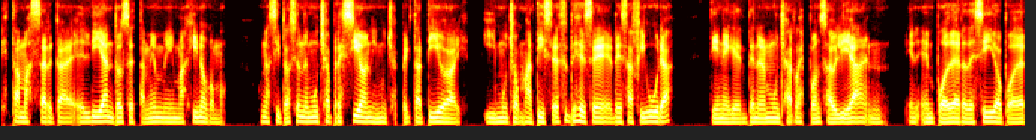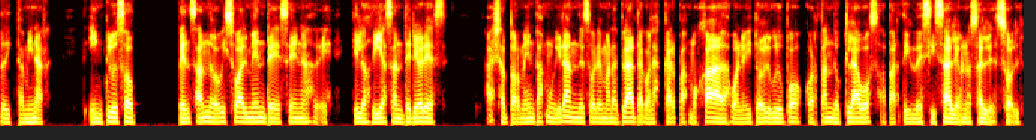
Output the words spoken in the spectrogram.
está más cerca el día, entonces también me imagino como una situación de mucha presión y mucha expectativa y, muchos matices de, ese, de esa figura. Tiene que tener mucha responsabilidad en, en, poder decir o poder dictaminar. Incluso pensando visualmente escenas de que los días anteriores haya tormentas muy grandes sobre Mar del Plata con las carpas mojadas, bueno, y todo el grupo cortando clavos a partir de si sale o no sale el sol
